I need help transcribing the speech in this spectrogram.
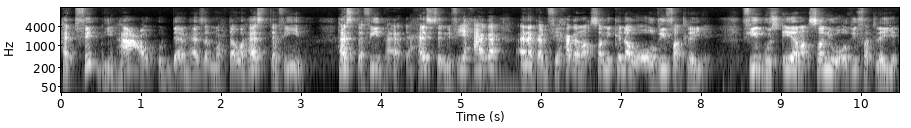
هتفيدني هقعد قدام هذا المحتوى هستفيد هستفيد هحس إن في حاجة أنا كان في حاجة ناقصاني كده وأضيفت ليا. في جزئية ناقصاني وأضيفت ليا.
